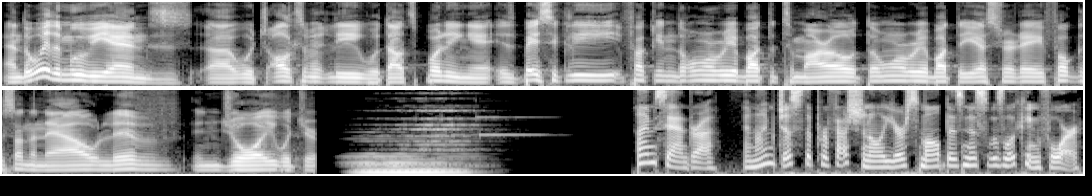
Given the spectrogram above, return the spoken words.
And the way the movie ends, uh, which ultimately, without spoiling it, is basically fucking don't worry about the tomorrow, don't worry about the yesterday, focus on the now, live, enjoy what you're. I'm Sandra, and I'm just the professional your small business was looking for.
